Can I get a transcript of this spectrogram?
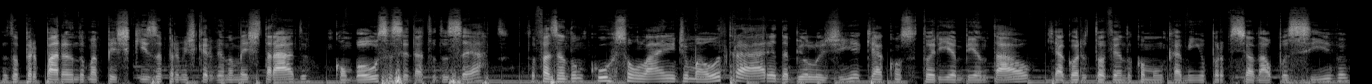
Eu estou preparando uma pesquisa para me inscrever no mestrado, com bolsa se der tudo certo. Estou fazendo um curso online de uma outra área da biologia, que é a consultoria ambiental, que agora estou vendo como um caminho profissional possível.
